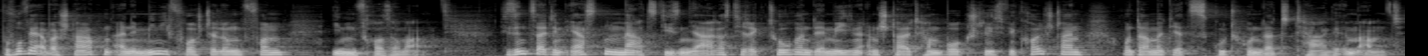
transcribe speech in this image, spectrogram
Bevor wir aber starten, eine Mini-Vorstellung von Ihnen, Frau Sommer. Sie sind seit dem 1. März diesen Jahres Direktorin der Medienanstalt Hamburg-Schleswig-Holstein und damit jetzt gut 100 Tage im Amt.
